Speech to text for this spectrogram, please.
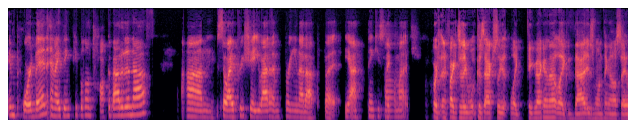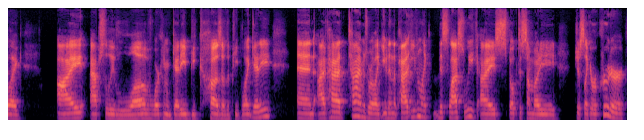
important. And I think people don't talk about it enough. Um, so I appreciate you, Adam, bringing that up. But yeah, thank you so Thank- much. Of course, and if I could just say, because actually, like piggyback on that, like that is one thing I'll say. Like, I absolutely love working at Getty because of the people at Getty, and I've had times where, like, even in the past, even like this last week, I spoke to somebody just like a recruiter,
